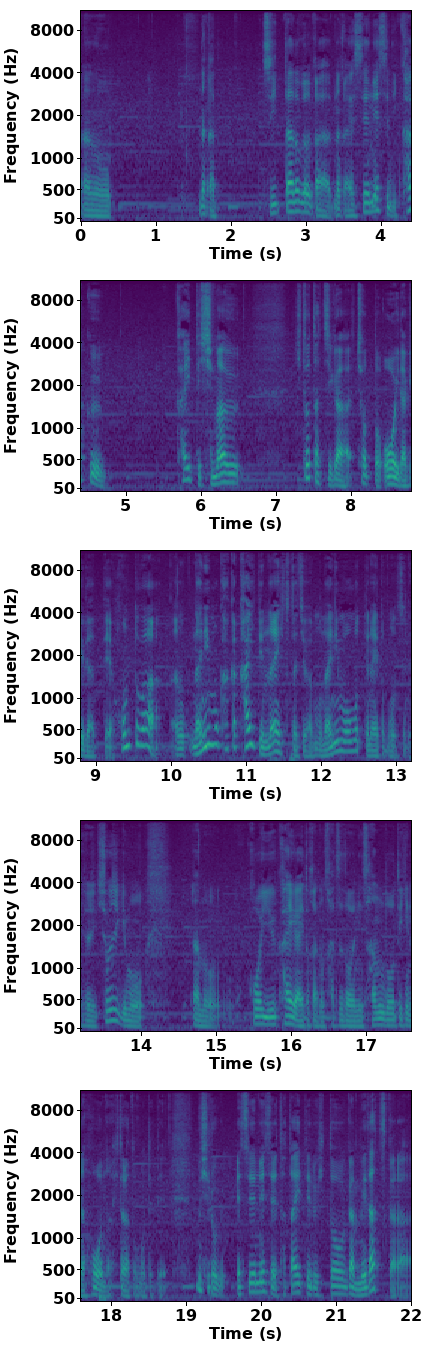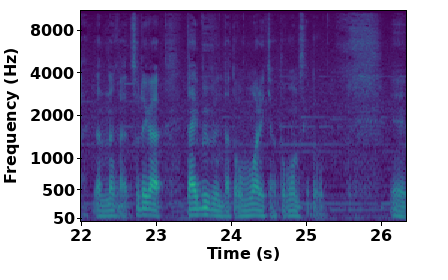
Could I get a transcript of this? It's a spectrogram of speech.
あのなんかツイッターとかなんか SNS に書く書いてしまう人たちがちょっと多いだけであって本当はあの何も書いてない人たちはもう何も思ってないと思うんですよね正直正直もうあのこういう海外とかの活動に賛同的な方な人だと思っててむしろ SNS で叩いてる人が目立つからあのなんかそれが大部分だと思われちゃうと思うんですけど、え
